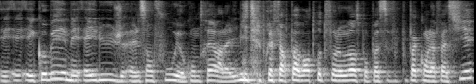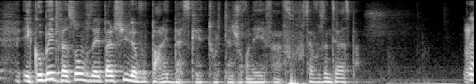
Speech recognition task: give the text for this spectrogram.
et, Kobe, mais Eiluge, elle s'en fout et au contraire, à la limite, elle préfère pas avoir trop de followers pour pas, pour pas qu'on la fasse chier. Et Kobe, de toute façon, vous n'allez pas le suivre, va vous parler de basket toute la journée, enfin, ça vous intéresse pas.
